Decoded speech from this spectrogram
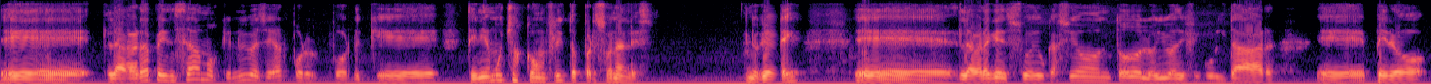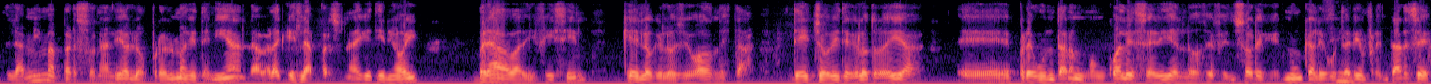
Eh, la verdad pensábamos que no iba a llegar por, porque tenía muchos conflictos personales. Eh, la verdad que su educación, todo lo iba a dificultar, eh, pero la misma personalidad, los problemas que tenía, la verdad que es la personalidad que tiene hoy, brava, difícil, que es lo que lo llevó a donde está. De hecho, viste que el otro día eh, preguntaron con cuáles serían los defensores que nunca le gustaría enfrentarse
